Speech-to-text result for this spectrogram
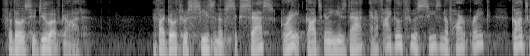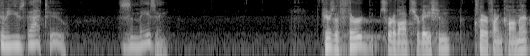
for those who do love God, if I go through a season of success, great, God's going to use that. And if I go through a season of heartbreak, God's going to use that too. This is amazing. Here's a third sort of observation clarifying comment.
